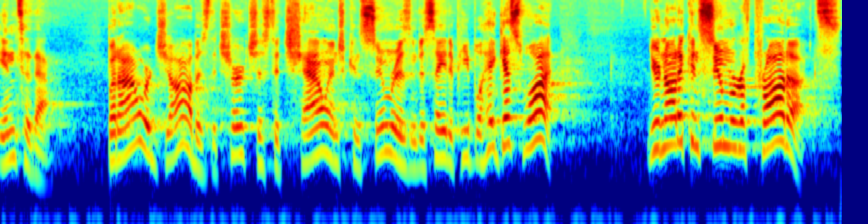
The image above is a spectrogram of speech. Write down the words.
into that. But our job as the church is to challenge consumerism, to say to people, hey, guess what? You're not a consumer of products.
